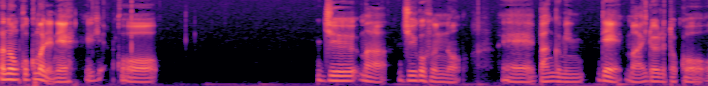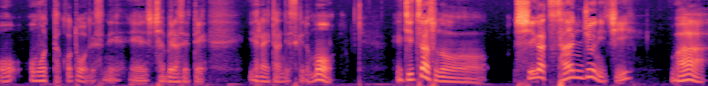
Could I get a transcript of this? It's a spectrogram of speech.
あの、ここまでね、こう、10まあ、15分のえー、番組で、まあ、いろいろとこう、思ったことをですね、えー、喋らせていただいたんですけども、実はその、4月30日は、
